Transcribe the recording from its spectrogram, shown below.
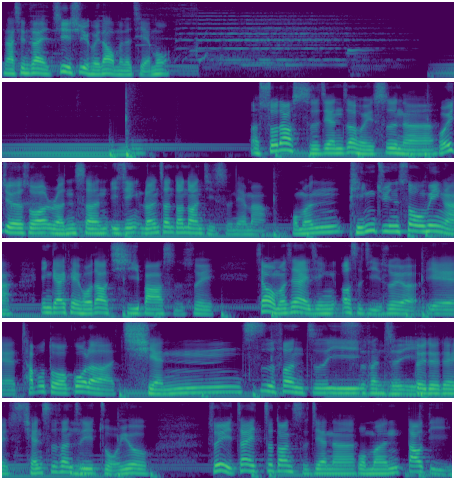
那现在继续回到我们的节目。呃，说到时间这回事呢，我会觉得说，人生已经人生短短几十年嘛，我们平均寿命啊，应该可以活到七八十岁。像我们现在已经二十几岁了，也差不多过了前四分之一，四分之一，对对对，前四分之一左右。所以在这段时间呢，我们到底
